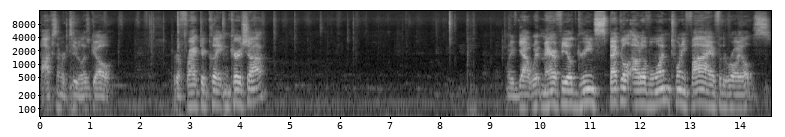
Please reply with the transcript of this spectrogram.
Box number two. Let's go. Refractor Clayton Kershaw. We've got Whit Merrifield, green speckle out of 125 for the Royals.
